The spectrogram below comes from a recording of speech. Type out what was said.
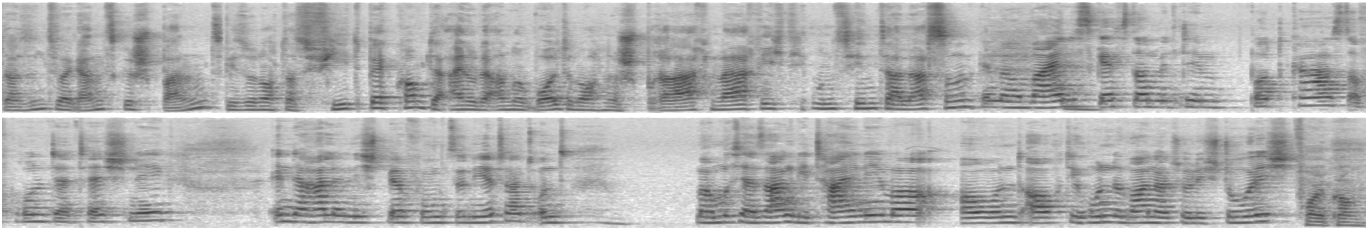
Da sind wir ganz gespannt, wie so noch das Feedback kommt. Der ein oder andere wollte noch eine Sprachnachricht uns hinterlassen. Genau, weil es gestern mit dem Podcast aufgrund der Technik in der Halle nicht mehr funktioniert hat. Und man muss ja sagen, die Teilnehmer und auch die Hunde waren natürlich durch. Vollkommen.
